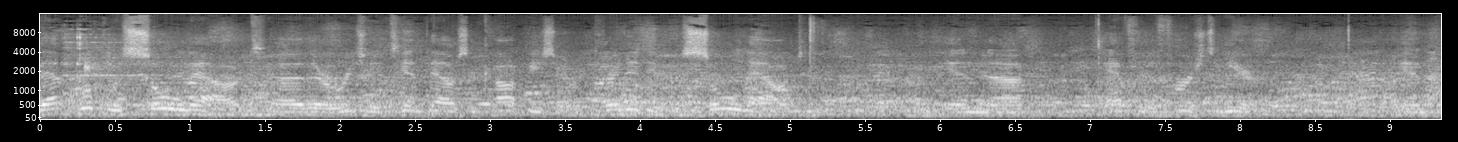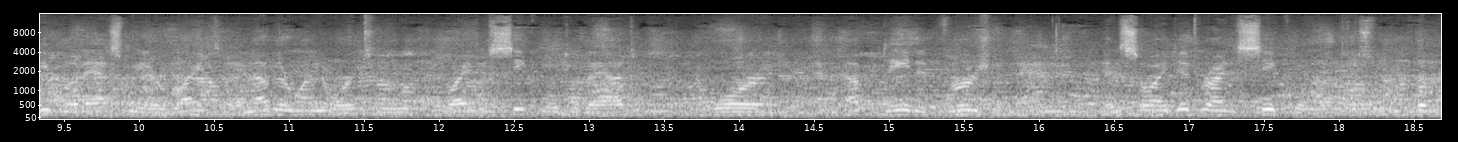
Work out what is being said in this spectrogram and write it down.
That book was sold out. Uh, there were originally 10,000 copies that were printed. It was sold out in uh, after the first year and people had asked me to write another one or to write a sequel to that or an updated version. And so I did write a sequel. That was book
